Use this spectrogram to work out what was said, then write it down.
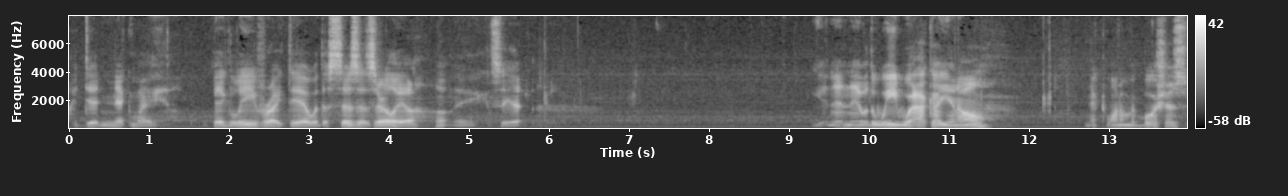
I did nick my big leave right there with the scissors earlier. Oh, there you can see it. Getting in there with the weed whacker, you know. Nicked one of my bushes.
